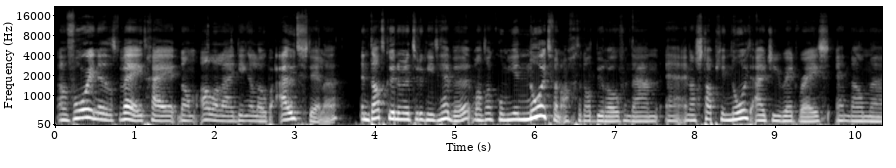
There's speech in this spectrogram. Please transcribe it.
En voor je dat weet, ga je dan allerlei dingen lopen uitstellen. En dat kunnen we natuurlijk niet hebben, want dan kom je nooit van achter dat bureau vandaan. Uh, en dan stap je nooit uit die red race. En dan, uh,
